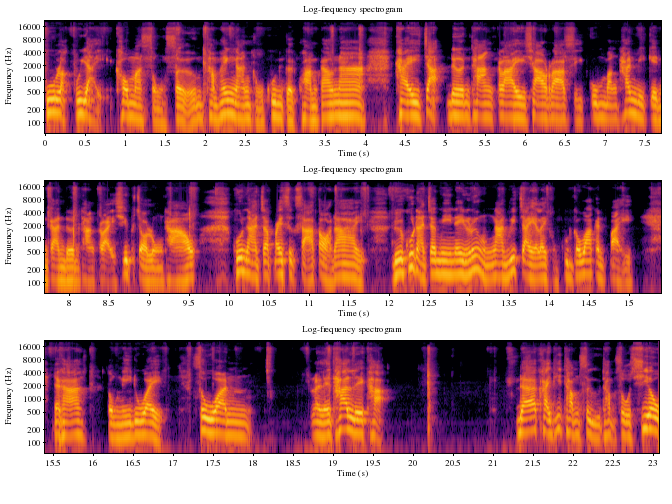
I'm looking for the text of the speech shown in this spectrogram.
ผู้หลักผู้ใหญ่เข้ามาส่งเสริมทำให้งานของคุณเกิดความก้าวหน้า ใครจะเดินทางไกล ชาวราศีกุมบางท่านมีเกณฑ์การเดินทางไกลชีพจรลงเท้า คุณอาจจะไปศึกษาต่อได้ หรือคุณอาจจะมีในเรื่องของงานวิจัยอะไรของคุณก็ว่ากันไปนะคะ ตรงนี้ด้วย ส่วนหลาย ๆ ท่านเลยค่ะและใครที่ทำสื่อทำโซเชียล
